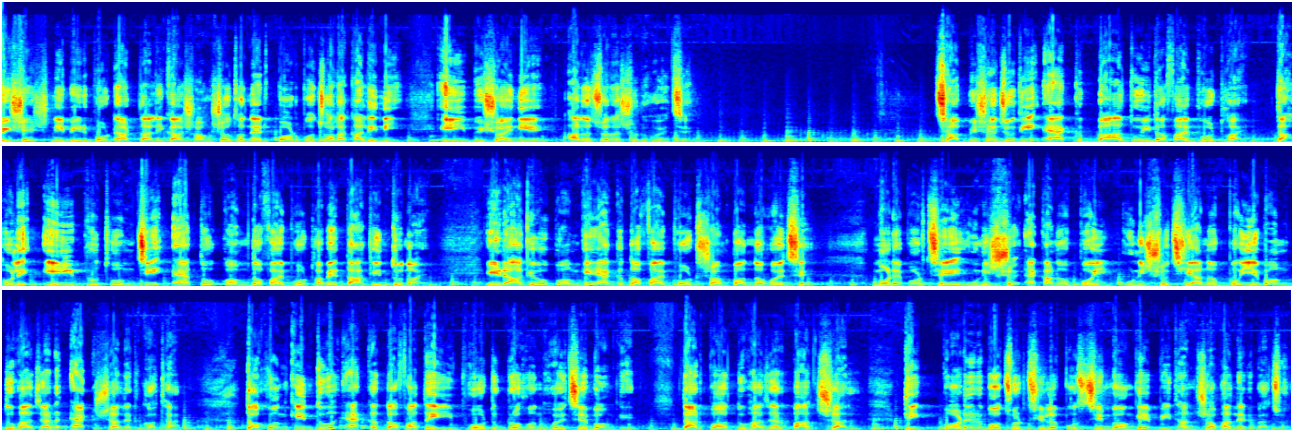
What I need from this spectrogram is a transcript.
বিশেষ নিবিড় ভোটার তালিকা সংশোধনের পর্ব চলাকালীনই এই বিষয় নিয়ে আলোচনা শুরু হয়েছে। ছাব্বিশে যদি এক বা দুই দফায় ভোট হয় তাহলে এই প্রথম যে এত কম দফায় ভোট হবে তা কিন্তু নয়। এর আগেও বঙ্গে এক দফায় ভোট সম্পন্ন হয়েছে। মনে পড়ছে উনিশশো একানব্বই, উনিশশো ছিয়ানব্বই এবং দু এক সালের কথা। তখন কিন্তু এক দফাতেই ভোট গ্রহণ হয়েছে বঙ্গে। তারপর দু হাজার পাঁচ সাল, ঠিক পরের বছর ছিল পশ্চিমবঙ্গে বিধানসভা নির্বাচন,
